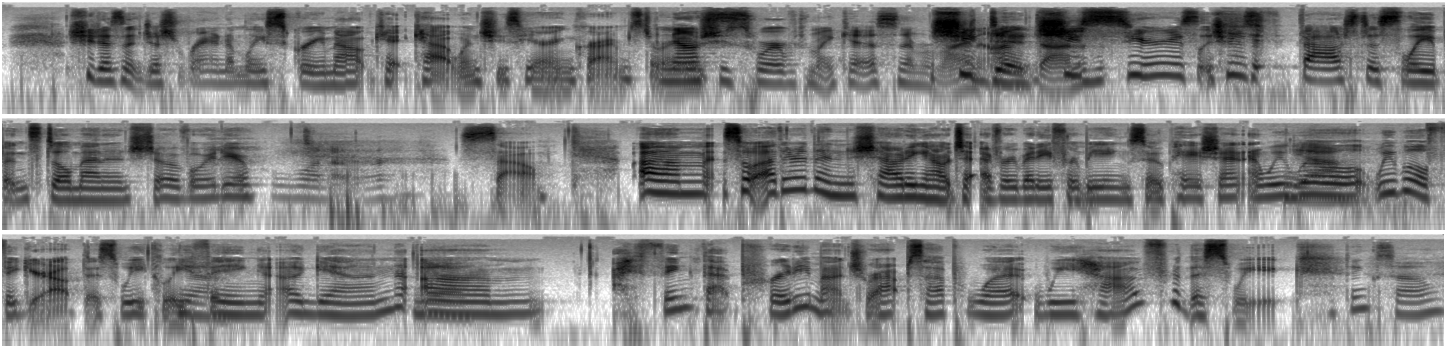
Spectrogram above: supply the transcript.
she doesn't just randomly scream out Kit Kat when she's hearing crime stories. now she swerved my kiss. Never mind. She did. She seriously she was fast asleep and still managed to avoid you. whatever. So, um, so other than shouting out to everybody for being so patient, and we Yeah. will we will figure out this weekly Yeah. thing again. Yeah. Um, I think that pretty much wraps up what we have for this week, I think so.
